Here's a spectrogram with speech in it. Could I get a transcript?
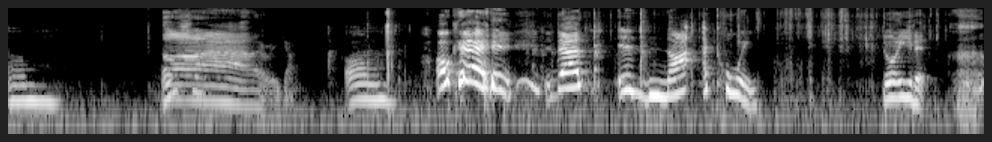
Um. Ah, there we go. Um. Okay, that is not a toy. Don't eat it.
